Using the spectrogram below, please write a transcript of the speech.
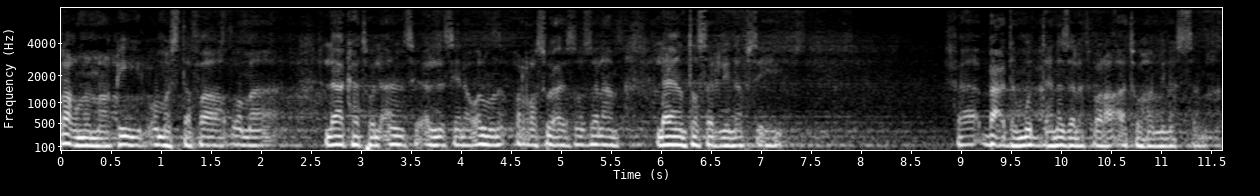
رغم ما قيل وما استفاض وما لاكته الألسنة والرسول عليه الصلاة والسلام لا ينتصر لنفسه. فبعد مدة نزلت براءتها من السماء.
